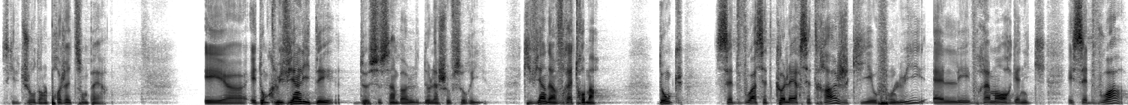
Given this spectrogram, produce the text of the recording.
Parce qu'il est toujours dans le projet de son père. Et, euh, et donc lui vient l'idée de ce symbole de la chauve-souris qui vient d'un vrai trauma. Donc, cette voix, cette colère, cette rage qui est au fond de lui, elle est vraiment organique. Et cette voix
